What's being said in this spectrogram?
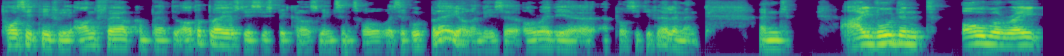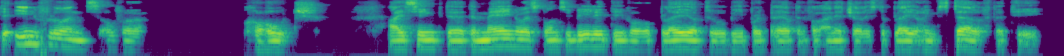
positively unfair compared to other players. This is because Vinzenz Rohrer is a good player and is uh, already a, a, positive element. And I wouldn't overrate the influence of a coach. I think the, the main responsibility for a player to be prepared and for NHL is the player himself, that he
